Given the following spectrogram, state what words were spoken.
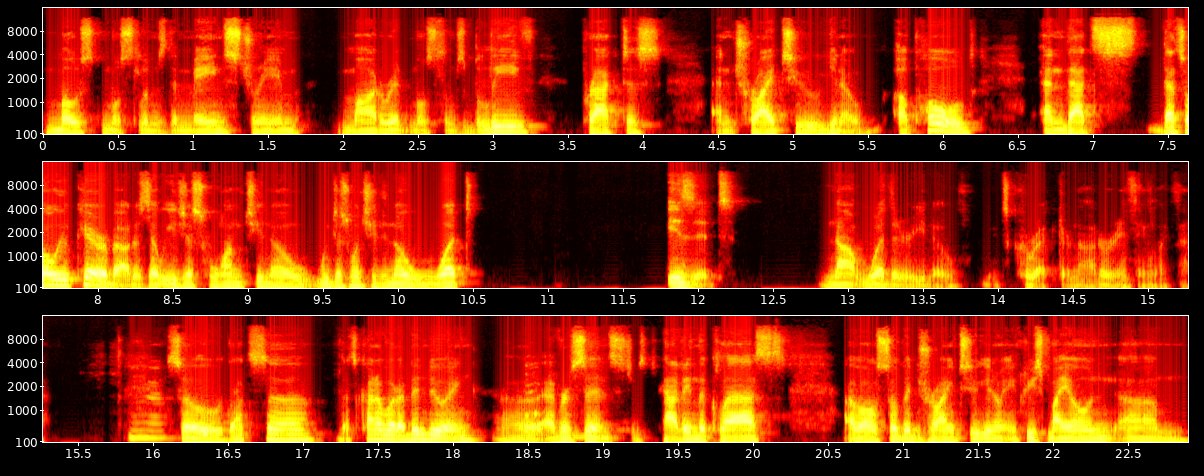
most Muslims, the mainstream moderate Muslims, believe, practice, and try to you know uphold and that's that's all we care about is that we just want you know we just want you to know what is it not whether you know it's correct or not or anything like that yeah. so that's uh that's kind of what i've been doing uh, ever since just having the class i've also been trying to you know increase my own um,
